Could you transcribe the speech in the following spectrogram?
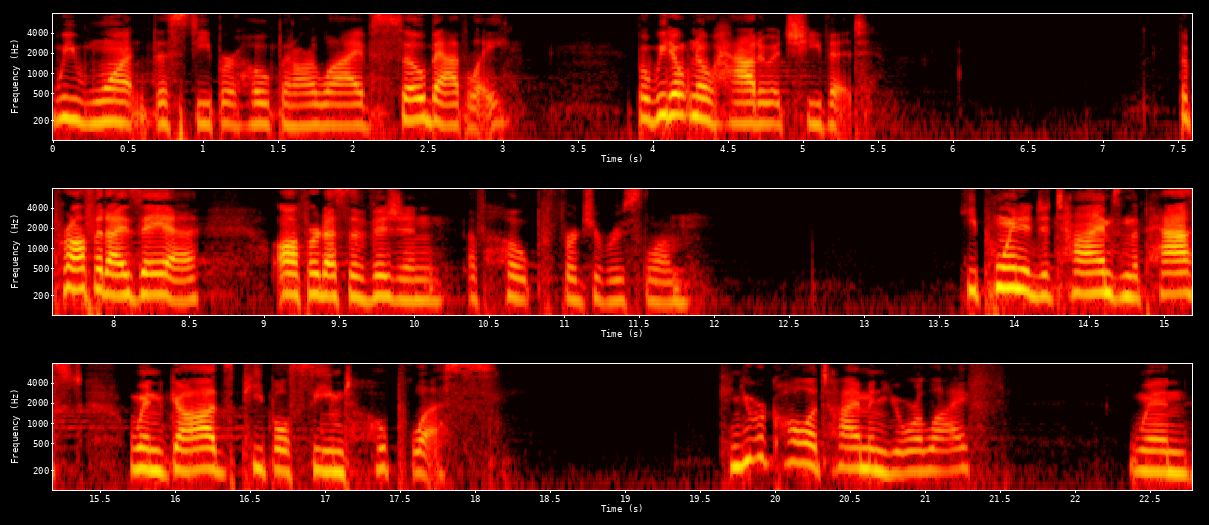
We want this deeper hope in our lives so badly, but we don't know how to achieve it. The prophet Isaiah offered us a vision of hope for Jerusalem. He pointed to times in the past when God's people seemed hopeless. Can you recall a time in your life when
